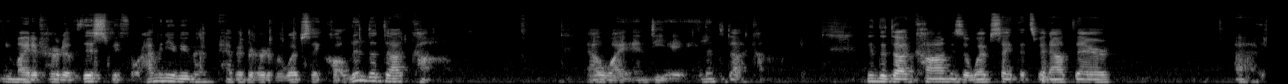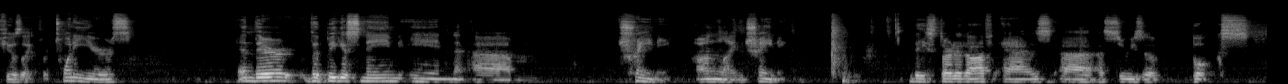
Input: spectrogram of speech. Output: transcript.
you might have heard of this before. How many of you have- ever heard of a website called lynda.com? L-Y-N-D-A, lynda.com. Lynda.com is a website that's been out there, uh, it feels like for 20 years, and they're the biggest name in um, training, online training. They started off as uh, a series of books,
